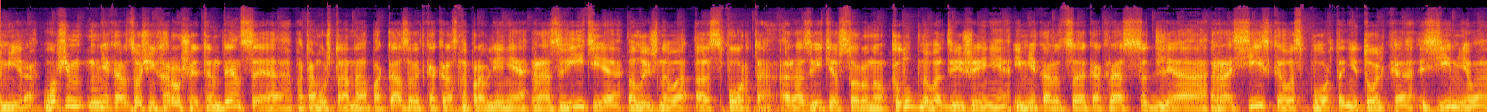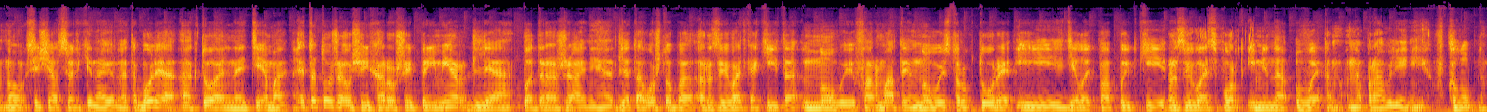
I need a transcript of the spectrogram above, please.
мира. В общем, мне кажется, очень хорошая тенденция, потому что она показывает как раз направление развития лыжного э, спорта, развития в сторону клубного движения. И мне кажется, как раз для российского спорта, не только зимнего, но сейчас все-таки, наверное, это более актуальная тема. Это тоже очень хороший пример для подражания, для того, чтобы развивать какие-то новые форматы, новые структуры и делать попытки развивать спорт именно в этом направлении, в клубном.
